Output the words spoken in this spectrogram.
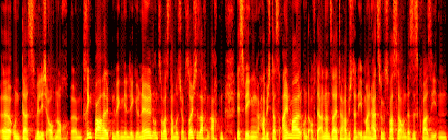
äh, und das will ich auch noch ähm, trinkbar halten wegen den Legionellen und sowas. Da muss ich auf solche Sachen achten. Deswegen habe ich das einmal und auf der anderen Seite habe ich dann eben mein Heizungswasser und das ist quasi ein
